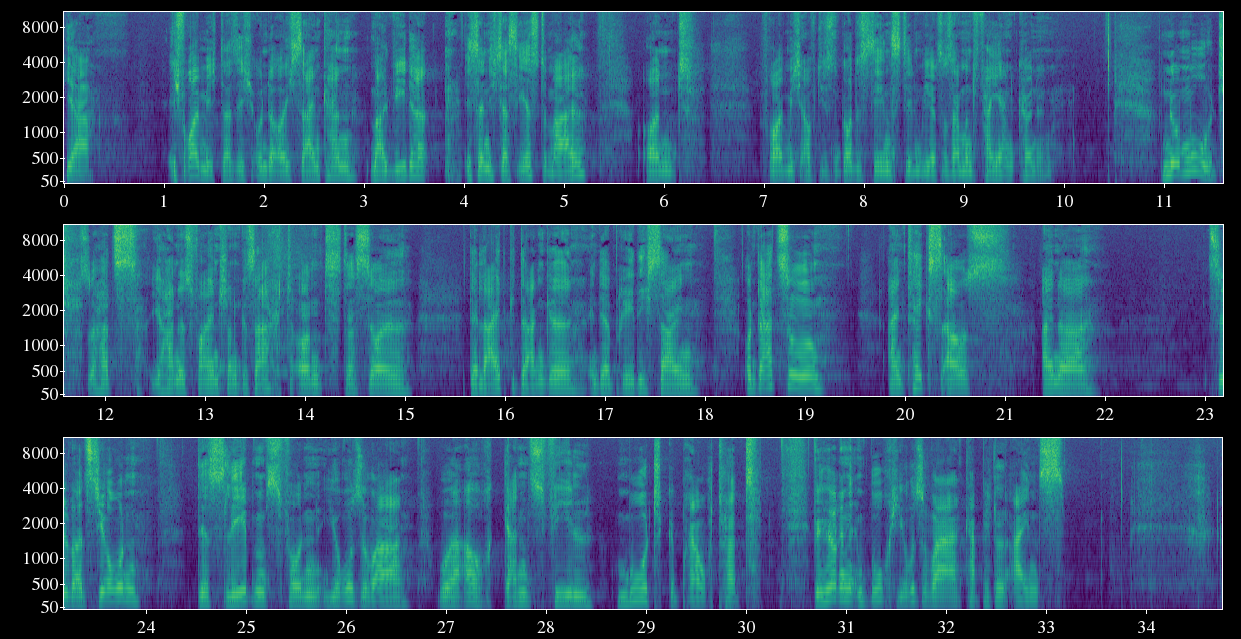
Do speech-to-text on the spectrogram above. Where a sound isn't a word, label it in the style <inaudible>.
Ja, ich freue mich, dass ich unter euch sein kann. Mal wieder ist ja nicht das erste Mal und freue mich auf diesen Gottesdienst, den wir zusammen feiern können. Nur Mut, so hat es Johannes vorhin schon gesagt, und das soll der Leitgedanke in der Predigt sein. Und dazu ein Text aus einer Situation des Lebens von Josua, wo er auch ganz viel Mut gebraucht hat. Wir hören im Buch Josua Kapitel 1.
